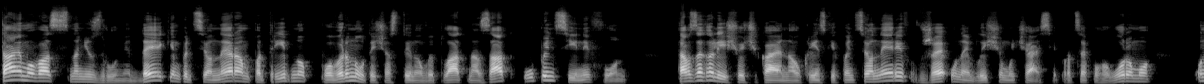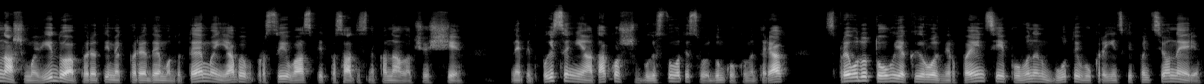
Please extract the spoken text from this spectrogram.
Вітаємо вас на Ньюзрумі. Деяким пенсіонерам потрібно повернути частину виплат назад у пенсійний фонд. Та взагалі, що чекає на українських пенсіонерів вже у найближчому часі. Про це поговоримо у нашому відео. А перед тим як перейдемо до теми, я би попросив вас підписатись на канал, якщо ще не підписані, а також висловити свою думку в коментарях з приводу того, який розмір пенсії повинен бути в українських пенсіонерів,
